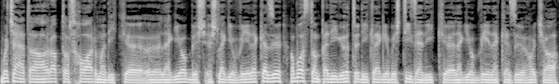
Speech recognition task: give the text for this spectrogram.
Bocsánat, a Raptors harmadik legjobb és, és legjobb védekező, a Boston pedig ötödik legjobb és tizedik legjobb védekező, hogyha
